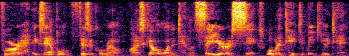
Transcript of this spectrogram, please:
For example, physical realm, on a scale of 1 to 10, let's say you're a 6. What would it take to make you a 10?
